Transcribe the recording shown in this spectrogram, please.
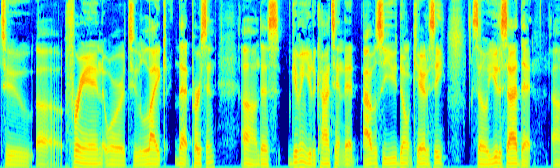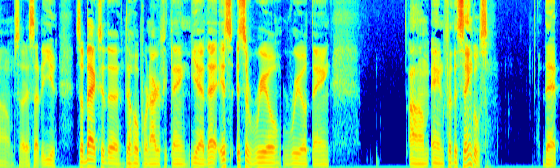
to uh, friend or to like that person um, that's giving you the content that obviously you don't care to see. So you decide that. Um, so that's up to you. So back to the the whole pornography thing. Yeah, that it's it's a real real thing. Um, and for the singles that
